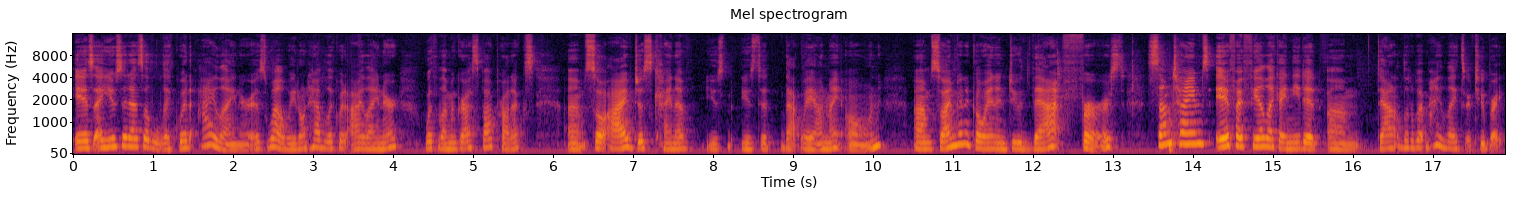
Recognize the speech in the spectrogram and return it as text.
is I use it as a liquid eyeliner as well. We don't have liquid eyeliner with Lemongrass Spa products, um, so I've just kind of used used it that way on my own. Um, so I'm going to go in and do that first. Sometimes if I feel like I need it um, down a little bit, my lights are too bright.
